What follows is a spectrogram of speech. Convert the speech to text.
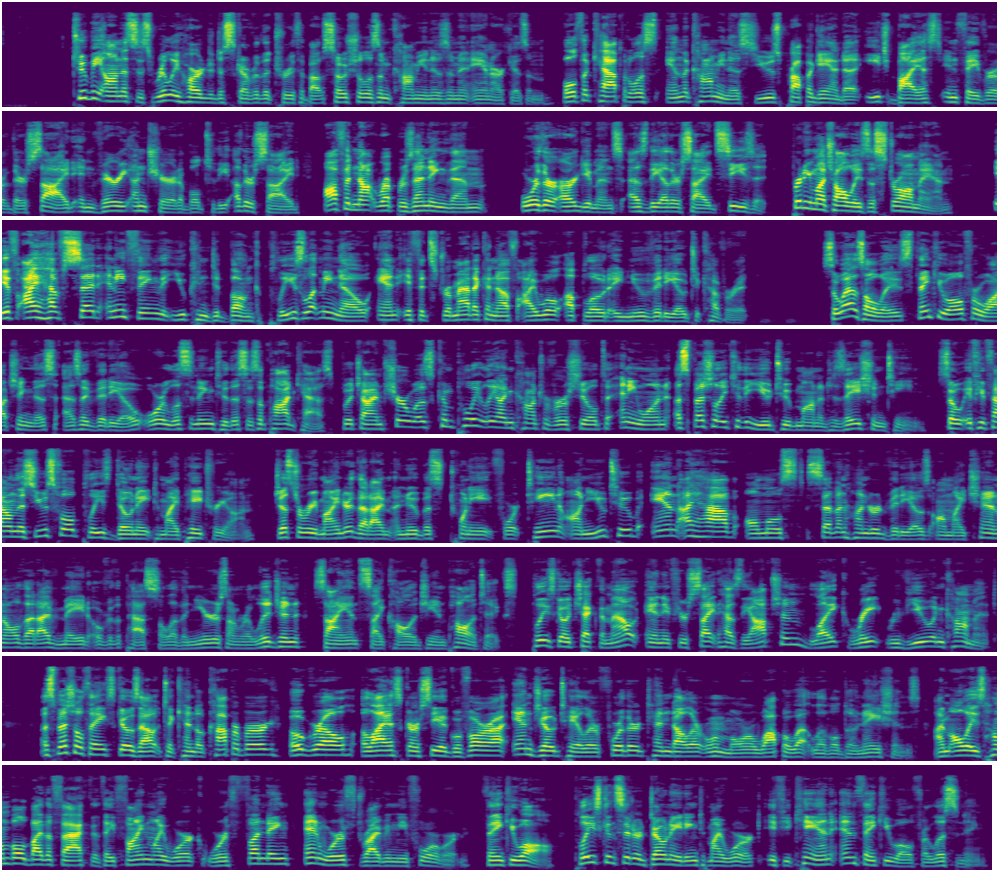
To be honest, it's really hard to discover the truth about socialism, communism, and anarchism. Both the capitalists and the communists use propaganda, each biased in favor of their side and very uncharitable to the other side, often not representing them or their arguments as the other side sees it. Pretty much always a straw man. If I have said anything that you can debunk, please let me know, and if it's dramatic enough, I will upload a new video to cover it. So, as always, thank you all for watching this as a video or listening to this as a podcast, which I'm sure was completely uncontroversial to anyone, especially to the YouTube monetization team. So, if you found this useful, please donate to my Patreon. Just a reminder that I'm Anubis2814 on YouTube, and I have almost 700 videos on my channel that I've made over the past 11 years on religion, science, psychology, and politics. Please go check them out, and if your site has the option, like, rate, review, and comment. A special thanks goes out to Kendall Copperberg, Ogrel, Elias Garcia Guevara, and Joe Taylor for their $10 or more Wapawet level donations. I'm always humbled by the fact that they find my work worth funding and worth driving me forward. Thank you all. Please consider donating to my work if you can, and thank you all for listening.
